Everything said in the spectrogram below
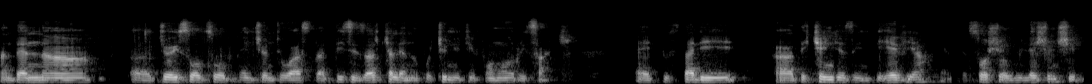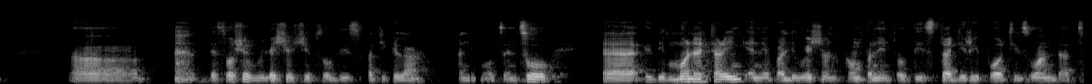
And then uh, uh, Joyce also mentioned to us that this is actually an opportunity for more research uh, to study uh, the changes in behavior and the social relationship, uh, the social relationships of these particular animals. And so the monitoring and evaluation component of this study report is one that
